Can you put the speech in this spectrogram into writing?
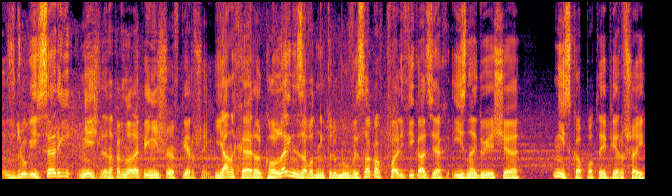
w drugiej serii nieźle, na pewno lepiej niż w pierwszej. Jan Herl, kolejny zawodnik, który był wysoko w kwalifikacjach i znajduje się nisko po tej pierwszej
